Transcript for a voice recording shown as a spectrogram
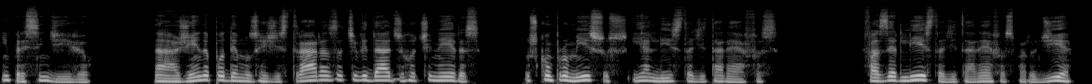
imprescindível. Na agenda podemos registrar as atividades rotineiras, os compromissos e a lista de tarefas. Fazer lista de tarefas para o dia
